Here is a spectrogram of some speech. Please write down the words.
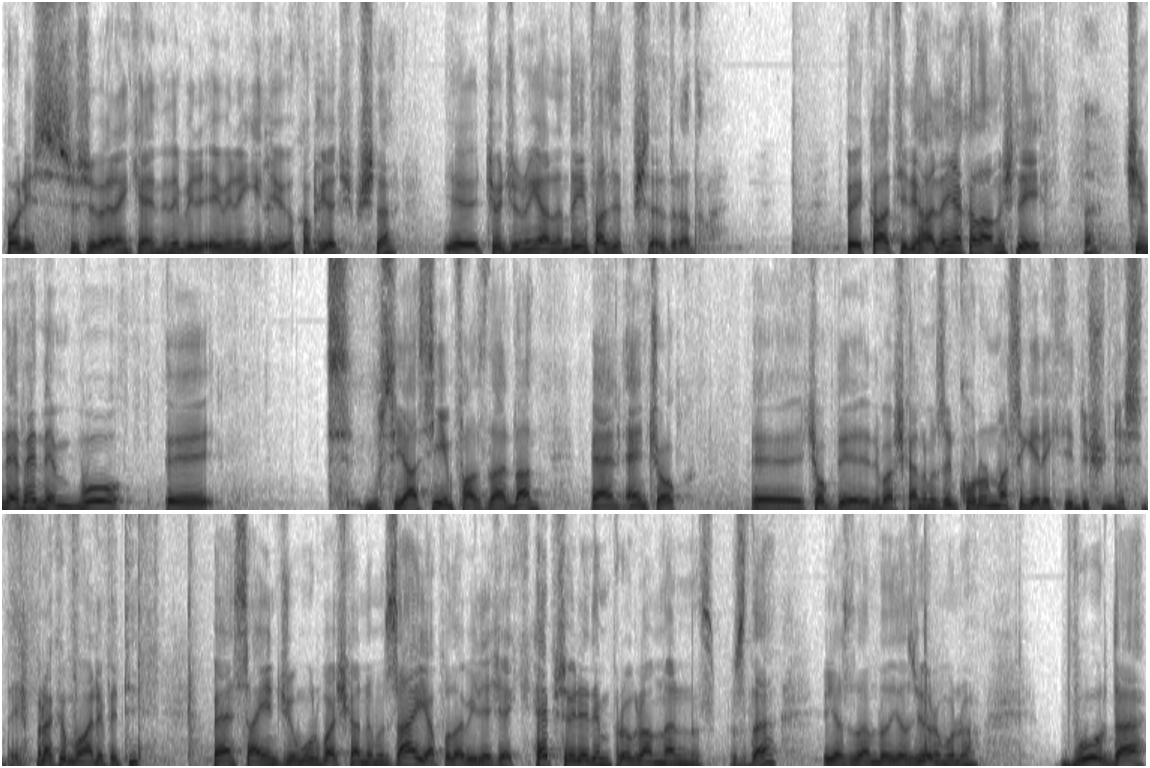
polis süsü veren kendine bir evine gidiyor. Kapıyı açmışlar. E, çocuğunun yanında infaz etmişlerdir adamı. Ve katili halen yakalanmış değil. Şimdi efendim bu e, bu siyasi infazlardan ben en çok e, çok değerli başkanımızın korunması gerektiği düşüncesindeyim. Bırakın muhalefeti. Ben Sayın Cumhurbaşkanımıza yapılabilecek, hep söyledim programlarınızda ve yazılarımda da yazıyorum bunu. Burada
